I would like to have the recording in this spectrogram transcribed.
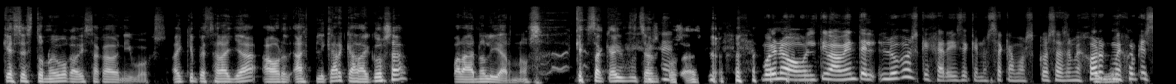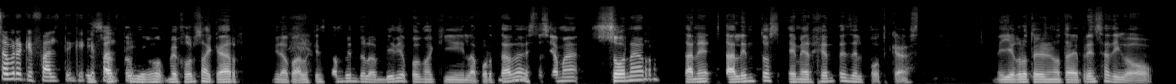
qué es esto nuevo que habéis sacado en Evox. Hay que empezar allá a, explicar cada cosa para no liarnos. que sacáis muchas cosas. Bueno, últimamente, luego os quejaréis de que nos sacamos cosas. Mejor, no. mejor que sobre que falte, que, que Exacto, falte. mejor, mejor sacar. Mira, para los que están viéndolo en vídeo, pongo aquí en la portada. Esto se llama Sonar Talentos Emergentes del Podcast. Me llegó el otro día en nota de prensa, digo,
